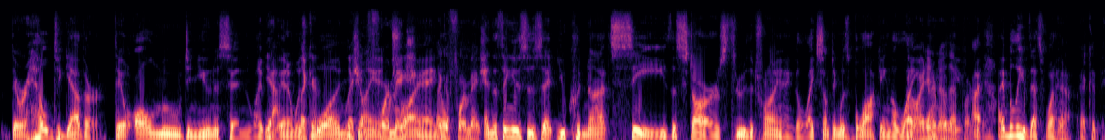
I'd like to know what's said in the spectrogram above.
they were held together they all moved in unison like Yeah, and it was like a- one like giant formation, triangle like a formation. and the thing is is that you could not see the stars through the triangle like something was blocking the oh, light Oh, I didn't know that believe part. I, I believe that's what Yeah, happened that could be.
